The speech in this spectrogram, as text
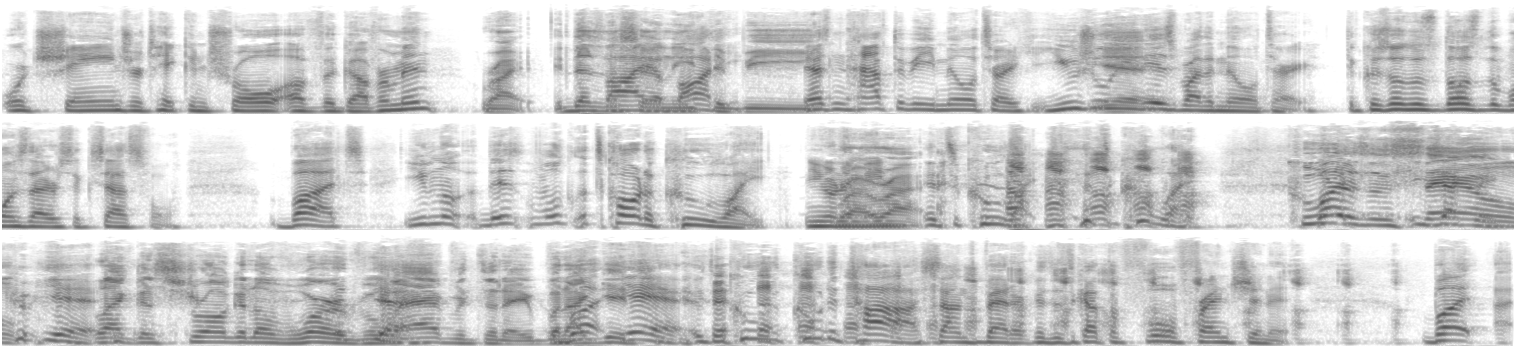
or change or take control of the government Right. It doesn't necessarily need to be. It doesn't have to be military. Usually, it Yeah. is by the military because those those are the ones that are successful. But even though this, well, let's call it a coup light. You know what I mean? right. It's a coup light. it's a coup light. Cool But- doesn't exactly. sound yeah. like a strong enough word for Yeah. what happened today, but, I get yeah, you. it's coup, coup d'etat sounds better because it's got the full French in it. But uh,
